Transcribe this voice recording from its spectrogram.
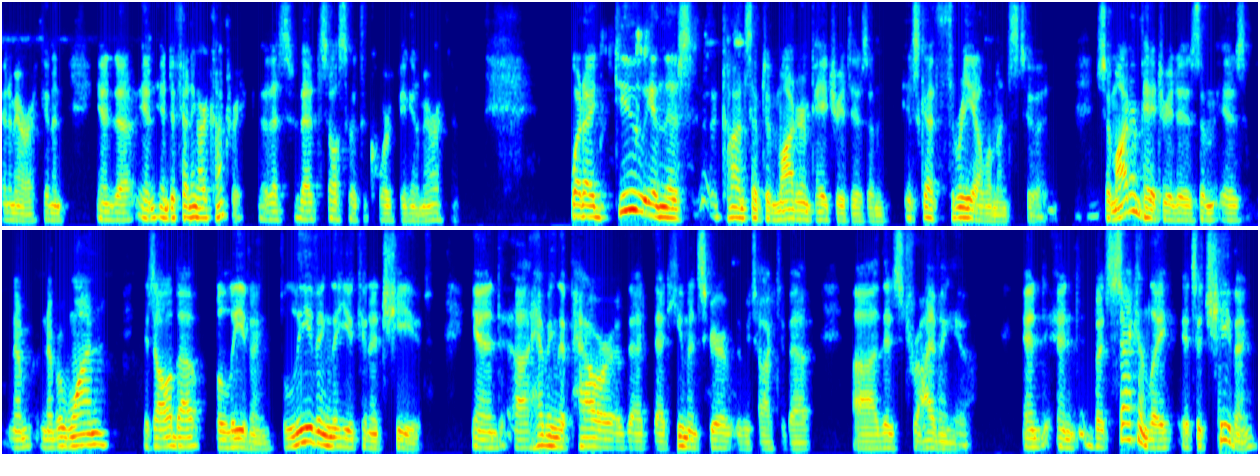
an American and, and, uh, defending our country. That's, that's also at the core of being an American. what I do in this concept of modern patriotism, it's got three elements to it. So modern patriotism is num- number one, it's all about believing, believing that you can achieve, and uh, having the power of that that human spirit that we talked about uh, that's driving you. And and but secondly, it's achieving.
